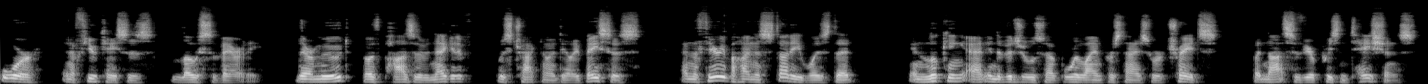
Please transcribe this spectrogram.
or in a few cases, low severity. Their mood, both positive and negative, was tracked on a daily basis. And the theory behind this study was that in looking at individuals who have borderline personality disorder traits, but not severe presentations,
